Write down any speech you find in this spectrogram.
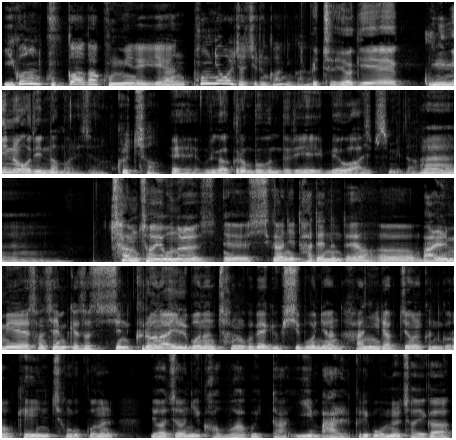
이거는 국가가 국민에 대한 폭력을 저지른 거 아닌가요? 그렇죠. 여기에 국민은 어디 있단 말이죠. 그렇죠. 예. 네, 우리가 그런 부분들이 매우 아쉽습니다. 네. 참 저희 오늘 시간이 다 됐는데요. 어, 말미에 선생님께서 쓰신 그러나 일본은 1965년 한일협정을 근거로 개인 청구권을 여전히 거부하고 있다. 이 말 그리고 오늘 저희가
